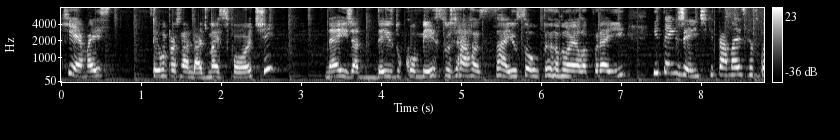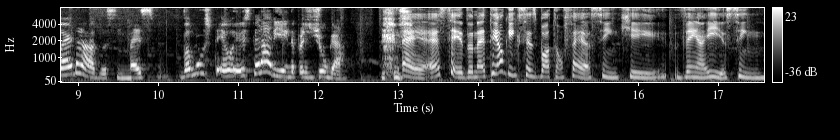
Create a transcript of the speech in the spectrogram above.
que é mais. Tem uma personalidade mais forte, né? E já desde o começo já saiu soltando ela por aí. E tem gente que tá mais resguardado, assim. Mas vamos. Eu, eu esperaria ainda pra gente julgar. É, é cedo, né? Tem alguém que vocês botam fé, assim, que vem aí, assim,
